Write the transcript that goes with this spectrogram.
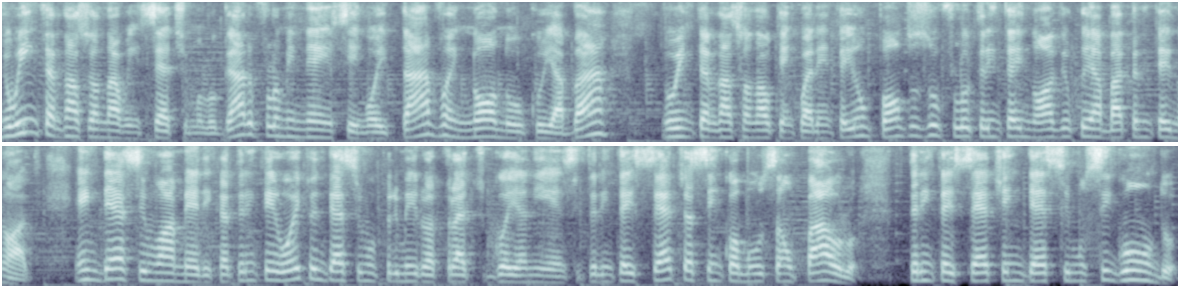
o Internacional em sétimo lugar, o Fluminense em oitavo, em nono o Cuiabá, o Internacional tem 41 pontos, o Flu 39 e o Cuiabá 39. Em décimo, América 38, em décimo primeiro, Atlético Goianiense 37, assim como o São Paulo 37 em 12.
